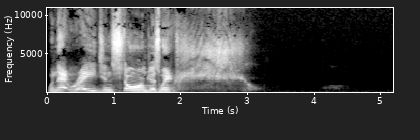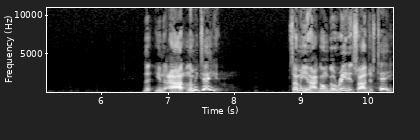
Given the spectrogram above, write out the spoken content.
when that raging storm just went? The, you know, I, let me tell you. Some of you are not going to go read it, so I'll just tell you.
